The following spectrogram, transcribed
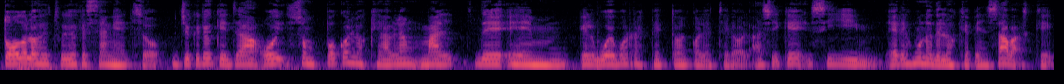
todos los estudios que se han hecho, yo creo que ya hoy son pocos los que hablan mal de em, huevo respecto al colesterol. Así que si eres uno de los que pensabas que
